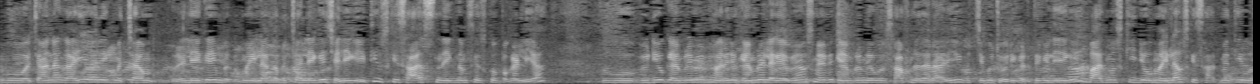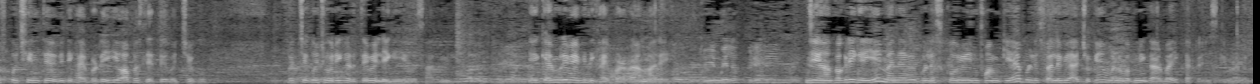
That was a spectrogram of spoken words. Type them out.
वो अचानक आई और एक बच्चा ले गई महिला का बच्चा लेके चली गई थी। उसकी सास ने एकदम से उसको पकड़ लिया। तो वो वीडियो कैमरे में भी, हमारे जो कैमरे लगे हुए हैं, उसमें भी कैमरे में वो साफ़ नज़र आ रही है। बच्चे को चोरी करते हुए ले गई। बाद में उसकी जो महिला उसके साथ में थी, वो उसको छीनते हुए दिखाई पड़ रही है वापस लेते हुए बच्चे को। बच्चे को चोरी करते हुए ले गई है वो साथ में। ये कैमरे में भी दिखाई पड़ रहा है हमारे। तो ये महिला जी हाँ पकड़ी गई है। मैंने अभी पुलिस को भी इन्फॉर्म किया है। पुलिस वाले भी आ चुके हैं। वो लोग अपनी कार्रवाई कर रहे हैं इसके बारे में।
